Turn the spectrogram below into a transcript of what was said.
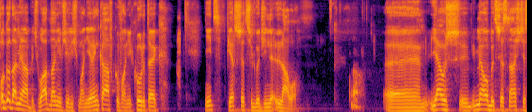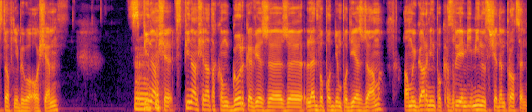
Pogoda miała być ładna, nie wzięliśmy ani rękawków, ani kurtek. Nic, pierwsze trzy godziny lało. E, ja już, miało być 16 stopni, było 8. Wspinam się, wspinam się na taką górkę, wiesz, że, że ledwo pod nią podjeżdżam, a mój Garmin pokazuje mi minus 7%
